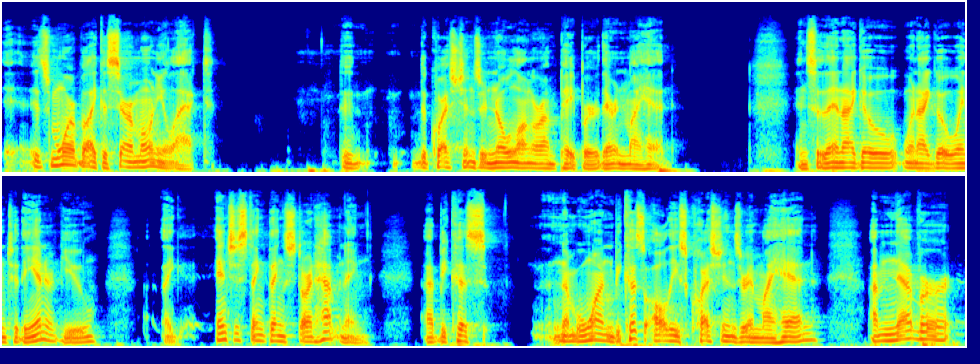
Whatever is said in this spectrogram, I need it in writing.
it's more of like a ceremonial act. The, the questions are no longer on paper, they're in my head. And so then I go, when I go into the interview, like interesting things start happening uh, because number one, because all these questions are in my head, I'm never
